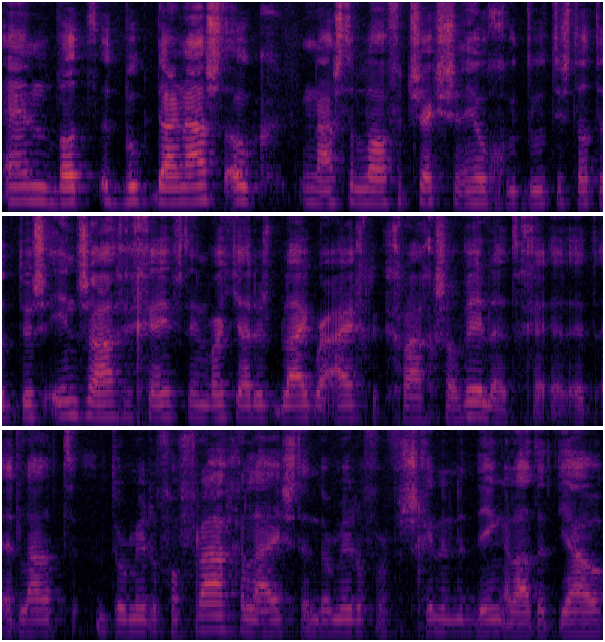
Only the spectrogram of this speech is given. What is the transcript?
en wat het boek daarnaast ook, naast de Law of Attraction, heel goed doet, is dat het dus inzage geeft in wat jij dus blijkbaar eigenlijk graag zou willen. Het, het, het laat door middel van vragenlijsten en door middel van verschillende dingen, laat het jou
